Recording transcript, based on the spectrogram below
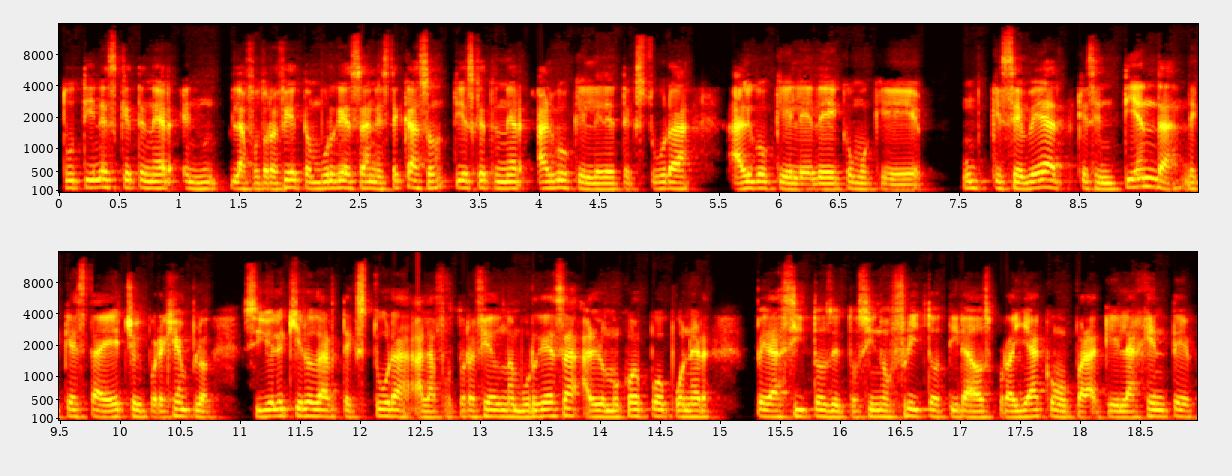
tú tienes que tener en la fotografía de tu hamburguesa, en este caso, tienes que tener algo que le dé textura, algo que le dé como que, que se vea, que se entienda de qué está hecho. Y por ejemplo, si yo le quiero dar textura a la fotografía de una hamburguesa, a lo mejor puedo poner pedacitos de tocino frito tirados por allá como para que la gente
